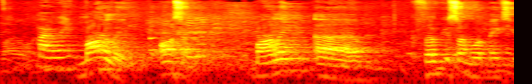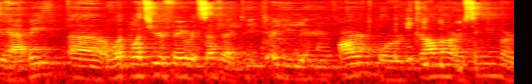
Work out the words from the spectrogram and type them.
Marley. Marley. Awesome. Marley, um, focus on what makes you happy. Uh, what, what's your favorite subject? Are you in art or drama or singing or?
